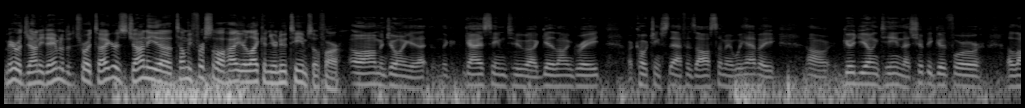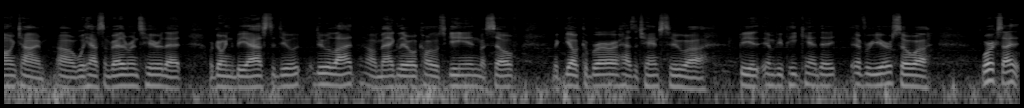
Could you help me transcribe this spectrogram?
I'm here with Johnny Damon of the Detroit Tigers. Johnny, uh, tell me first of all how you're liking your new team so far. Oh, I'm enjoying it. The guys seem to uh, get along great. Our coaching staff is awesome, and we have a uh, good young team that should be good for a long time. Uh, we have some veterans here that are going to be asked to do do a lot. Uh, Magglio, Carlos Guillen, myself, Miguel Cabrera has a chance to uh, be an MVP candidate every year, so we're excited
